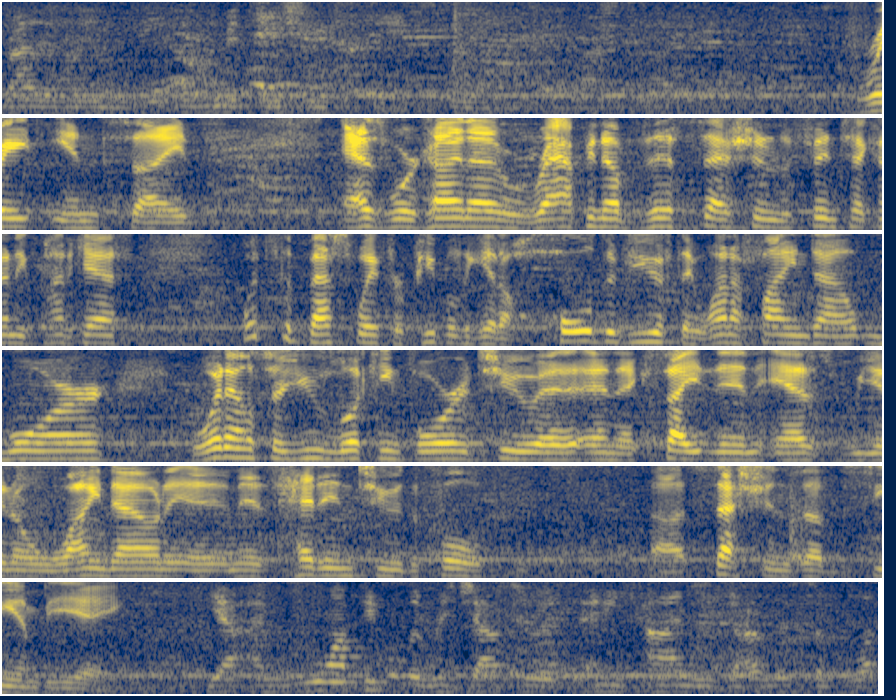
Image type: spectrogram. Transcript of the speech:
rather than the limitations that they experienced the last time. great insights. As we're kind of wrapping up this session of the FinTech Hunting Podcast, what's the best way for people to get a hold of you if they want to find out more? What else are you looking forward to and excited as we you know wind down and as head into the full uh, sessions of the CMBA? Yeah, and we want people to reach out to us anytime, regardless of what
